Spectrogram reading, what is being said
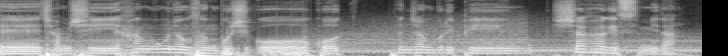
네, 잠시 항공 영상 보시고 곧 현장 브리핑 시작하겠습니다.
